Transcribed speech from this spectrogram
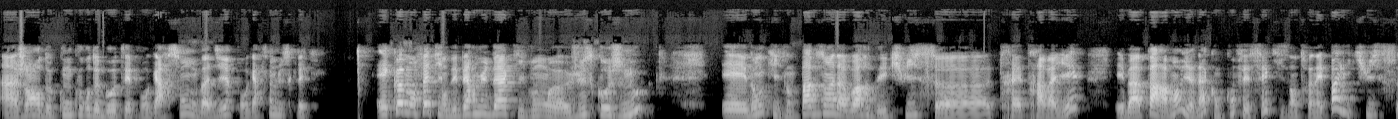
un genre de concours de beauté pour garçons, on va dire, pour garçons musclés. Et comme en fait, ils ont des bermudas qui vont euh, jusqu'aux genoux, et donc, ils n'ont pas besoin d'avoir des cuisses euh, très travaillées. Et bah, apparemment, il y en a qui ont confessé qu'ils n'entraînaient pas les cuisses.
